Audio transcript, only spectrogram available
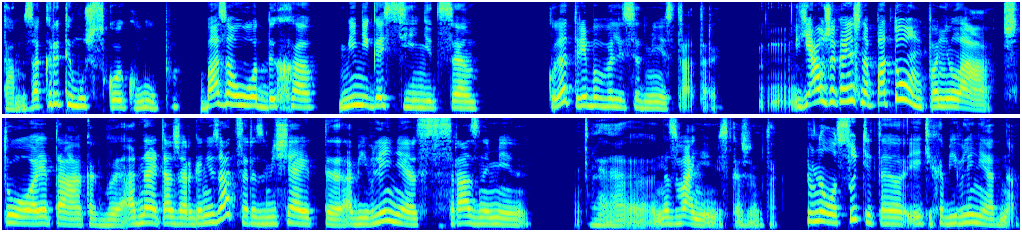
там «закрытый мужской клуб», «база отдыха», мини-гостиница, куда требовались администраторы. Я уже, конечно, потом поняла, что это как бы одна и та же организация размещает э, объявления с разными э, названиями, скажем так. Но суть это, этих объявлений одна.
